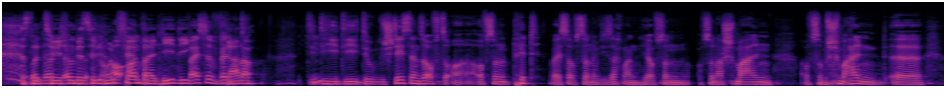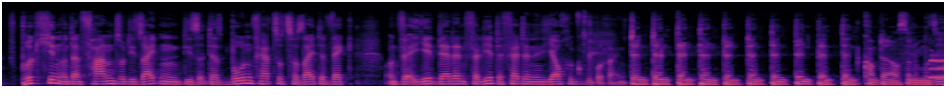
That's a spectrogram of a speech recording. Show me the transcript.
das ist natürlich ein bisschen unfair, und- weil die, die weißt du, wenn gerade du, die, die, die, du stehst dann so auf so, auf so einem Pit, weißt du, auf so eine, wie sagt man, hier auf so, einem, auf so einer schmalen, auf so einem schmalen äh, Brückchen und dann fahren so die Seiten, diese, der Boden fährt so zur Seite weg und wer, der dann verliert, der fährt dann in die Jauchegrube rein. Dun, dun, dun, dun, dun, dun, dun, dun, dun, dun, kommt dann auch so eine Musik.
